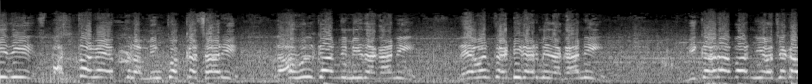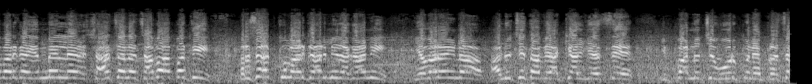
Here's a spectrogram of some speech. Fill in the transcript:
ఇది స్పష్టంగా చెప్తున్నాం. ఇంకొకసారి రాహుల్ గాంధీ మీద కానీ రేవంత్ రెడ్డి గారి మీద కానీ వికారాబాద్ నియోజకవర్గ ఎమ్మెల్యే శాసన సభాపతి ప్రసాద్ కుమార్ గారి మీద కానీ ఎవరైనా అనుచిత వ్యాఖ్యలు చేస్తే ఇప్పటి నుంచి ఊరుకునే ప్రసాద్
